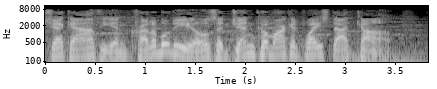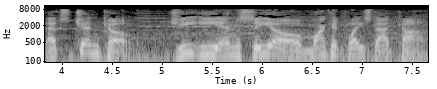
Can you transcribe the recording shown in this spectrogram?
Check out the incredible deals at GencoMarketplace.com. That's Genco, G-E-N-C-O, Marketplace.com.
